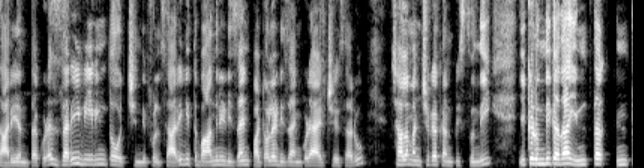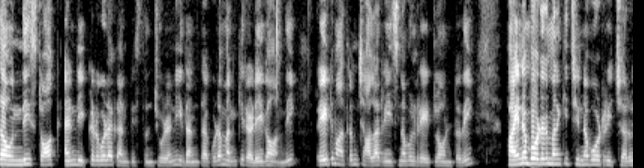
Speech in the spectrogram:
సారీ అంతా కూడా జరీ వీవింగ్తో వచ్చింది. Full saree with bandhani design patola design కూడా యాడ్ చేశారు. చాలా మంచిగా కనిపిస్తుంది. ఇక్కడ ఉంది కదా ఇంత ఇంత ఉంది స్టాక్ అండ్ ఇక్కడ కూడా కనిపిస్తుంది చూడండి. ఇదంతా కూడా మనకి రెడీగా ఉంది. రేట్ మాత్రం చాలా రీజనబుల్ రేట్లో ఉంటుంది. పైన బోర్డర్ మనకి చిన్న బోర్డర్ ఇచ్చారు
